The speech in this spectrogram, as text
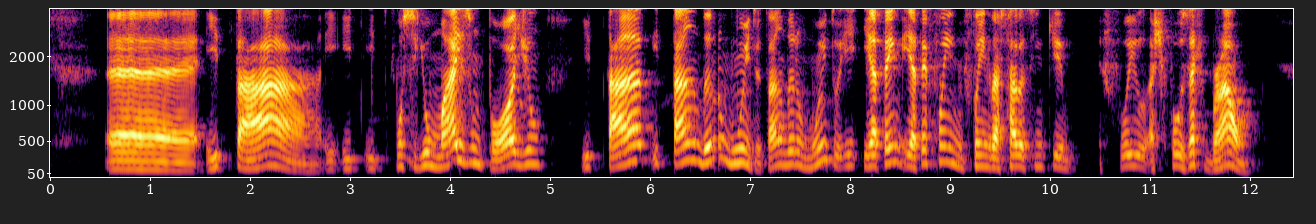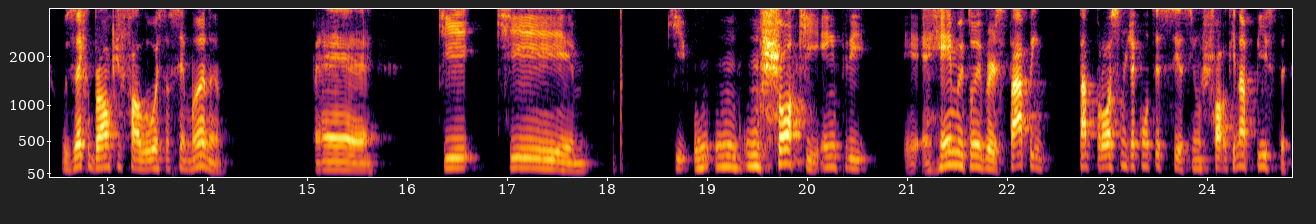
e tá. E, e, e conseguiu mais um pódio e tá, e tá andando muito, tá andando muito, e, e até, e até foi, foi engraçado assim que foi, acho que foi o Zac Brown, o Zac Brown que falou essa semana é, que, que, que um, um, um, choque entre é, Hamilton e Verstappen tá próximo de acontecer, assim, um choque na pista.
